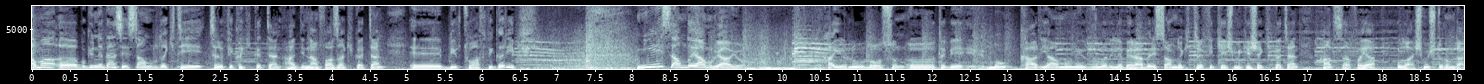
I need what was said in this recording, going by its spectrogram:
Ama e, bugün nedense İstanbul'daki trafik hakikaten haddinden fazla hakikaten e, bir tuhaf bir garip. Niye İstanbul'da yağmur yağıyor? Hayırlı uğurlu olsun. Ee, tabii bu kar yağmur mevzularıyla beraber İstanbul'daki trafik keşmekeş hakikaten had safhaya ulaşmış durumda.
